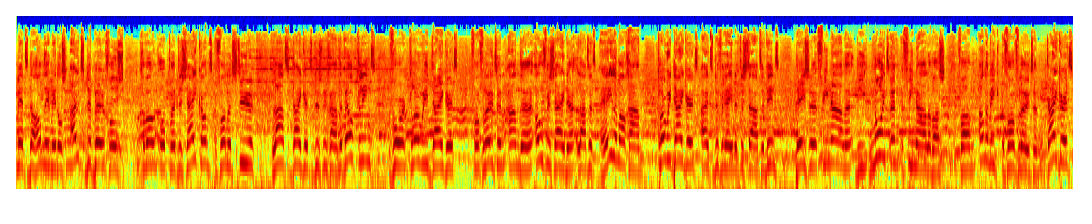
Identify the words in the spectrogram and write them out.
met de handen inmiddels uit de beugels. Gewoon op uh, de zijkant van het stuur. Laat Dijkert dus nu gaan. De bel klinkt voor Chloe Dijkert. Van Vleuten aan de overzijde laat het helemaal gaan. Chloe Dijkert uit de Verenigde Staten wint deze finale. Die nooit een finale was van Annemiek van Vleuten. Dijkert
